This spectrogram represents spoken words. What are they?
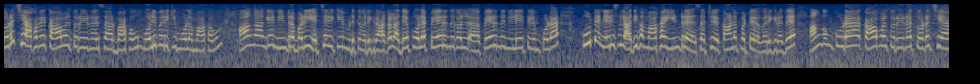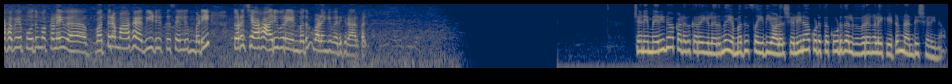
தொடர்ச்சியாகவே காவல்துறையினர் சார்பாகவும் ஒளிபெருக்கி மூலமாகவும் ஆங்காங்கே நின்றபடி எச்சரிக்கையும் விடுத்து வருகிறார்கள். அதே போல பேருந்துகள் பேருந்து நிலையத்திலும் கூட கூட்ட நெரிசல் அதிகமாக இன்று சற்று காணப்பட்டு வருகிறது. அங்கும் கூட காவல்துறையினர் தொடர்ச்சியாகவே பொதுமக்களை பத்திரமாக வீடுக்கு செல்லும்படி தொடர்ச்சியாக அறிவுரை என்பதும் வழங்கி வருகிறார்கள். சென்னை மெரினா கடற்கரையிலிருந்து எமது செய்தியாளர் ஷெலினா கொடுத்த கூடுதல் விவரங்களை கேட்டும். நன்றி ஷெலினா.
